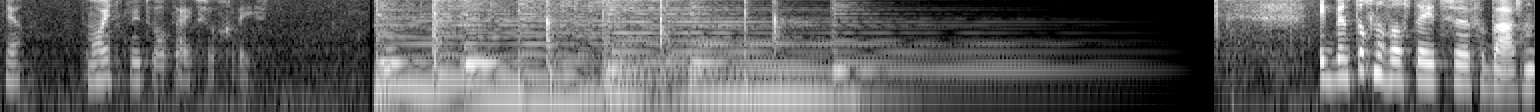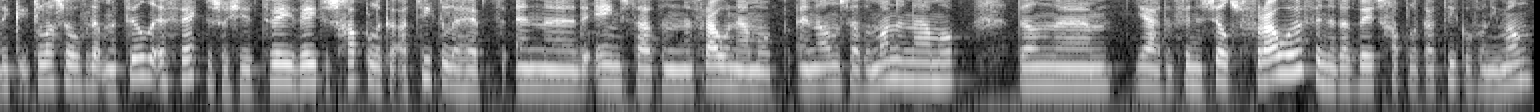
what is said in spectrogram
Ja, dat mooi. is tot nu toe altijd zo geweest. Ik ben toch nog wel steeds uh, verbaasd, want ik, ik, las over dat Mathilde-effect. Dus als je twee wetenschappelijke artikelen hebt en uh, de een staat een vrouwennaam op en de ander staat een mannennaam op, dan, uh, ja, dan vinden zelfs vrouwen vinden dat wetenschappelijke artikel van die man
